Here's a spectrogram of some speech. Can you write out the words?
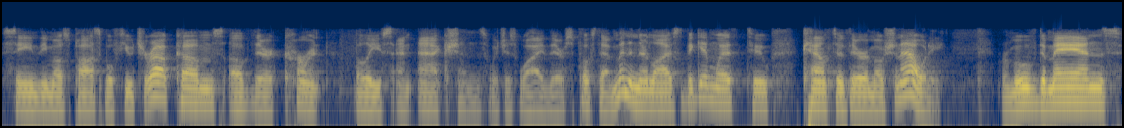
seeing the most possible future outcomes of their current beliefs and actions, which is why they're supposed to have men in their lives to begin with to counter their emotionality. Remove demands,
